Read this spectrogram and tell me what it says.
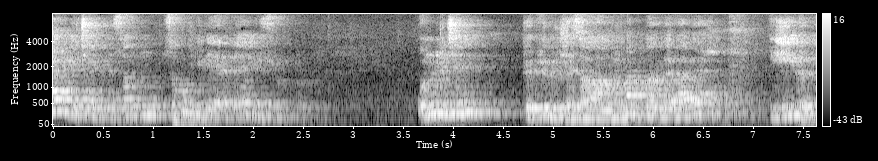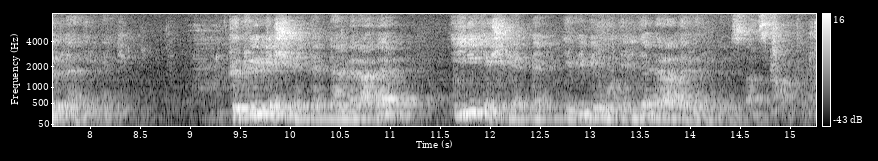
her geçen gün sabun, sabun gibi erimeye yüz tuttu. Onun için kötüyü cezalandırmakla beraber iyi ödüllendirmek, kötüyü teşvik etmekle beraber iyi teşvik etmek gibi bir modeli de beraber yürütmemiz lazım artık.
